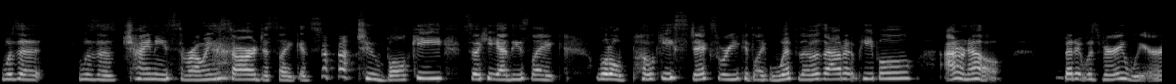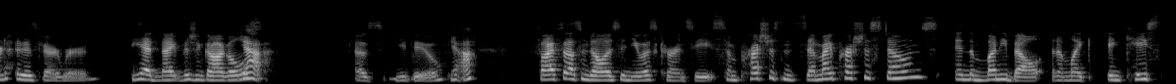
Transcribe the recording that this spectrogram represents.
was it was a Chinese throwing star just like it's too bulky, so he had these like little pokey sticks where you could like whip those out at people. I don't know, but it was very weird. It is very weird. He had night vision goggles. Yeah, as you do. yeah. $5,000 in US currency, some precious and semi precious stones in the money belt. And I'm like, in case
